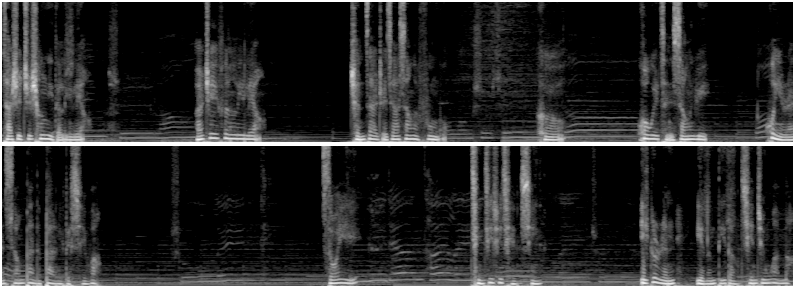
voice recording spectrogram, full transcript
才是支撑你的力量。而这份力量，承载着家乡的父母和或未曾相遇、或已然相伴的伴侣的希望。所以，请继续前行。一个人也能抵挡千军万马，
